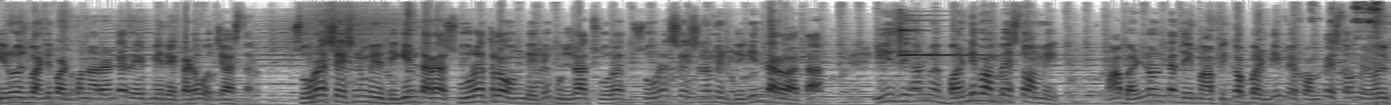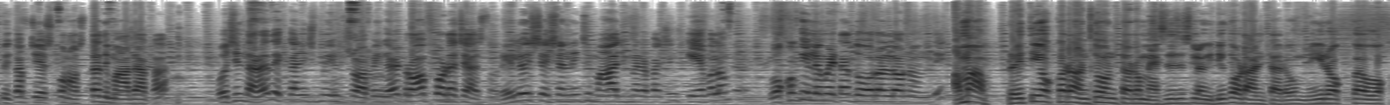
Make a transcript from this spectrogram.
ఈ రోజు బండి పట్టుకున్నారంటే రేపు మీరు ఎక్కడ వచ్చేస్తారు. సూరత్ స్టేషన్ మీరు దిగిన తర్వాత సూరత్లో ఉంది ఇది గుజరాత్ సూరత్ సూరత్ స్టేషన్లో మీరు దిగిన తర్వాత ఈజీగా మేము బండి పంపేస్తాం మీకు. మా బండి ఉంటుంది మా పికప్ బండి మేము పంపేస్తాం మిమ్మల్ని పికప్ చేసుకొని వస్తుంది మా దాకా. వచ్చిన తర్వాత ఇక్కడ నుంచి మీరు షాపింగ్ డ్రాప్ కూడా చేస్తాం రైల్వే స్టేషన్ నుంచి మా అజ్మీరా ఫ్యాషన్ కేవలం ఒక కిలోమీటర్ దూరంలోనే ఉంది. అమ్మ ప్రతి ఒక్కరు అంటూ ఉంటారు మెసేజెస్లో ఇది కూడా అంటారు మీరు ఒక్క ఒక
